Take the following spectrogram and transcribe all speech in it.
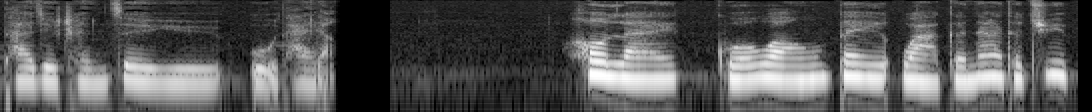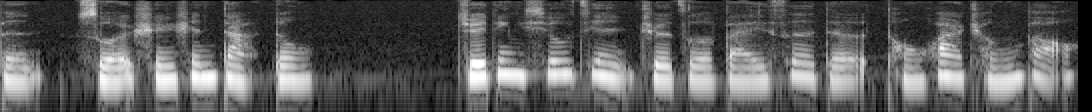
他就沉醉于舞台上。后来，国王被瓦格纳的剧本所深深打动，决定修建这座白色的童话城堡。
